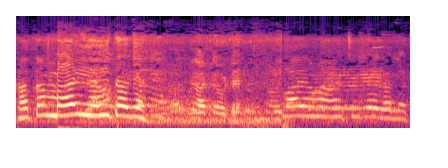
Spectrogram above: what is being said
खत्म भाई यहीं तक है। भाई हम आ चुके हैं गलत।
